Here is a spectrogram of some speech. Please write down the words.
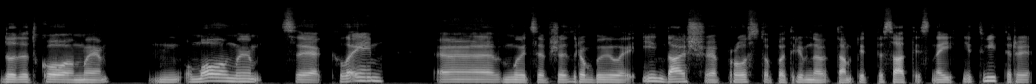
додатковими умовами. Це. Е, ми це вже зробили. І далі просто потрібно там підписатись на їхні твіттери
